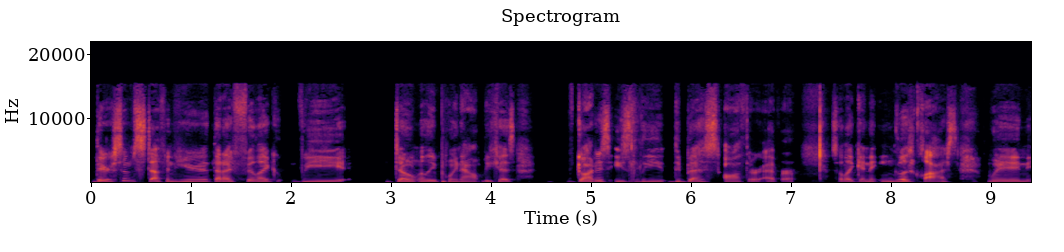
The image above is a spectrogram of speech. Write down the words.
there's some stuff in here that I feel like we don't really point out because God is easily the best author ever. So, like in an English class, when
